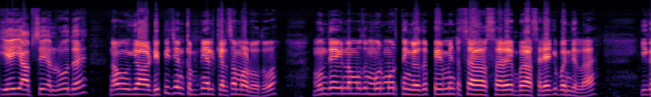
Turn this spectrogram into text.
यही आपसे अनुरोध है ನಾವು ಈಗ ಡಿ ಪಿ ಜಿ ಎನ್ ಕಂಪ್ನಿಯಲ್ಲಿ ಕೆಲಸ ಮಾಡೋದು ಮುಂದೆ ನಮ್ಮದು ಮೂರು ಮೂರು ತಿಂಗಳದು ಪೇಮೆಂಟ್ ಸರಿ ಬ ಸರಿಯಾಗಿ ಬಂದಿಲ್ಲ ಈಗ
